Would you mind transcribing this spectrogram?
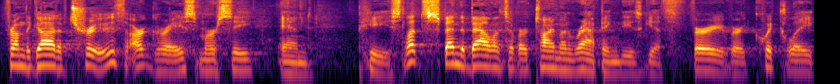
from the God of truth are grace, mercy, and peace. Let's spend the balance of our time unwrapping these gifts very, very quickly.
